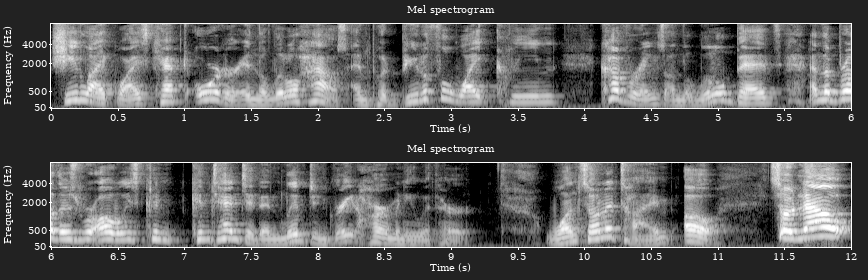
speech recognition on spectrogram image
She likewise kept order in the little house and put beautiful white clean coverings on the little beds and the brothers were always con- contented and lived in great harmony with her. Once on a time, oh, so now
